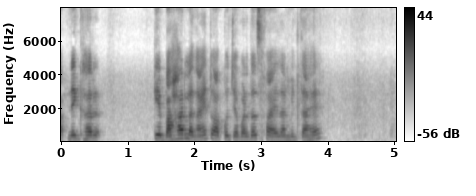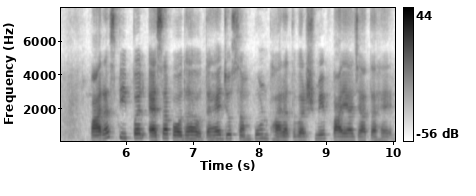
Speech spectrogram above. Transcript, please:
अपने घर के बाहर लगाएँ तो आपको ज़बरदस्त फ़ायदा मिलता है। पारस पीपल ऐसा पौधा होता है जो संपूर्ण भारतवर्ष में पाया जाता है।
